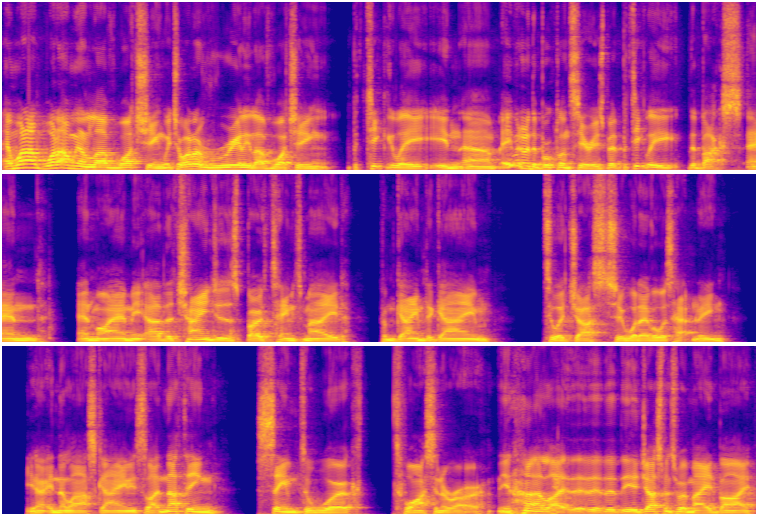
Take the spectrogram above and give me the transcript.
and what I what I'm going to love watching, which what I really love watching, particularly in um, even with the Brooklyn series, but particularly the Bucks and and Miami are the changes both teams made from game to game to adjust to whatever was happening, you know, in the last game. It's like nothing seemed to work twice in a row. You know, like the, the, the adjustments were made by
